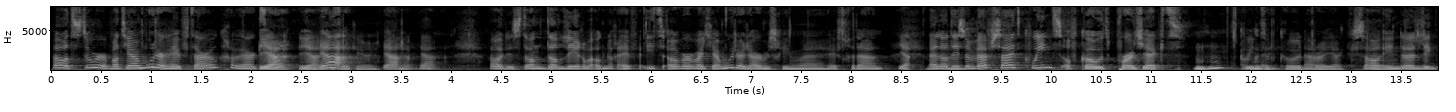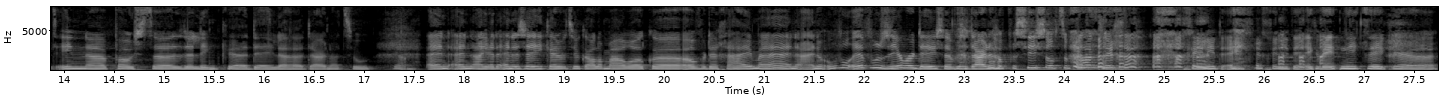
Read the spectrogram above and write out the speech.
Oh, wat stoer. Want jouw moeder heeft daar ook gewerkt, ja, hè? Ja, ja, zeker. Ja, ja. Oh, dus dan, dan leren we ook nog even iets over wat jouw moeder daar misschien uh, heeft gedaan. Ja. En dat is een website, Queens of Code Project. Mm -hmm. Queens okay. of Code nou, Project. Ik zal in de LinkedIn-post uh, de link uh, delen daar naartoe. Ja. En, en nou ja, de NSE kennen we natuurlijk allemaal ook over de geheimen. Hè? En, en hoeveel, hoeveel zero days hebben ze daar nou precies op de plank liggen? Geen idee, geen idee. Ik weet niet zeker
